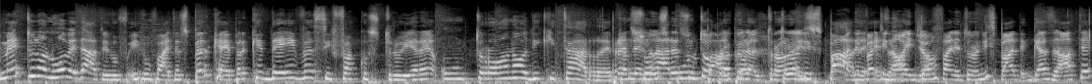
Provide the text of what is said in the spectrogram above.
Mettono nuove date i Foo- Fighters perché? Perché Dave si fa costruire un trono di chitarre per prende lo suonare sul palco. proprio dal trono, di spade. Infatti, esatto. noi già fan del trono di spade, gasate.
